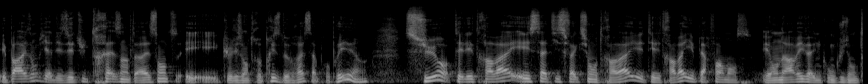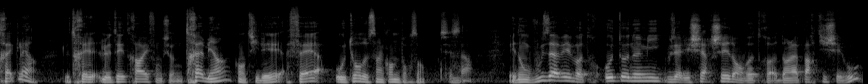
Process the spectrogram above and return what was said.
Et par exemple, il y a des études très intéressantes et, et que les entreprises devraient s'approprier hein, sur télétravail et satisfaction au travail, et télétravail et performance. Et on arrive à une conclusion très claire. Le, tra- le télétravail fonctionne très bien quand il est fait autour de 50%. C'est ça. Et donc vous avez votre autonomie que vous allez chercher dans, votre, dans la partie chez vous,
